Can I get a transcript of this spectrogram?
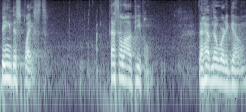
being displaced. That's a lot of people that have nowhere to go.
